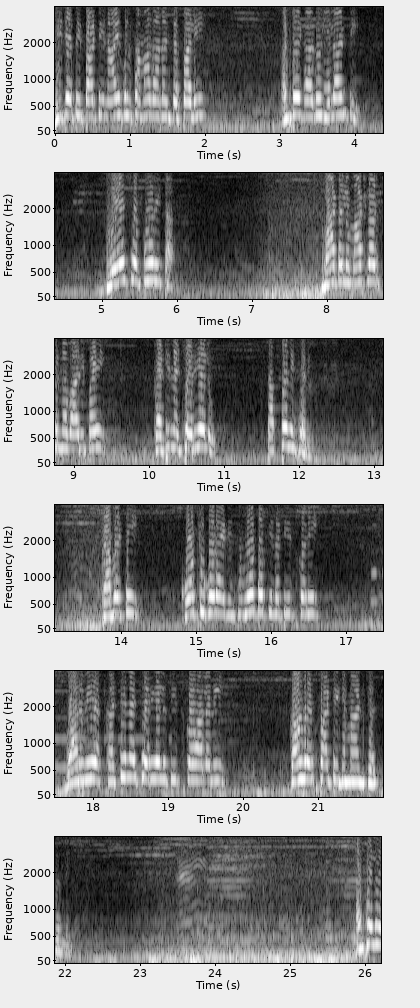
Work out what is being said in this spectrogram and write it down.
బీజేపీ పార్టీ నాయకులు సమాధానం చెప్పాలి. అంతేకాదు ఇలాంటి ద్వేషపూరిత మాటలు మాట్లాడుతున్న వారిపై కఠిన చర్యలు తప్పనిసరి. కాబట్టి కోర్టు కూడా ఇది సుమోటో కింద తీసుకొని వారి మీద కఠిన చర్యలు తీసుకోవాలని కాంగ్రెస్ పార్టీ డిమాండ్ చేస్తుంది. అసలు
